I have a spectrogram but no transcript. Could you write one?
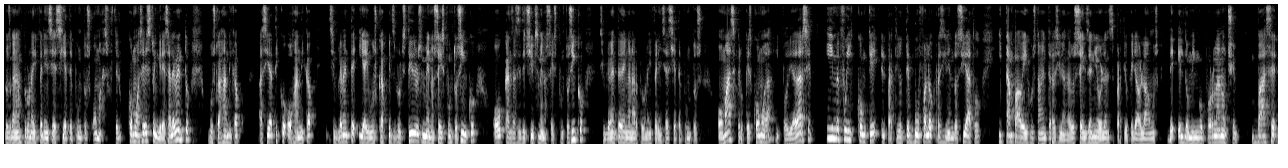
los ganan por una diferencia de 7 puntos o más. Usted, ¿cómo hace esto? Ingresa al evento, busca handicap asiático o handicap simplemente y ahí busca Pittsburgh Steelers menos 6.5 o Kansas City Chiefs menos 6.5. Simplemente deben ganar por una diferencia de 7 puntos o más. Creo que es cómoda y podría darse. Y me fui con que el partido entre Buffalo recibiendo a Seattle y Tampa Bay justamente recibiendo a los Saints de New Orleans, partido que ya hablábamos del el domingo por la noche. Va a ser,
